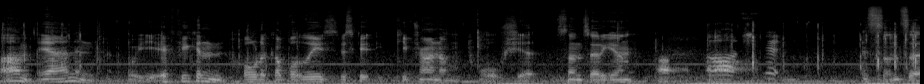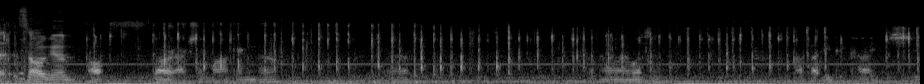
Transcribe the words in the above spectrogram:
Um, yeah, and then we- if you can hold a couple of these, just get, keep trying them. Oh shit, sunset again. Uh, Oh, shit. It's sunset. It's all good. I'll start actually mocking though. Yeah. No, I wasn't. I thought you could kite. Shit.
